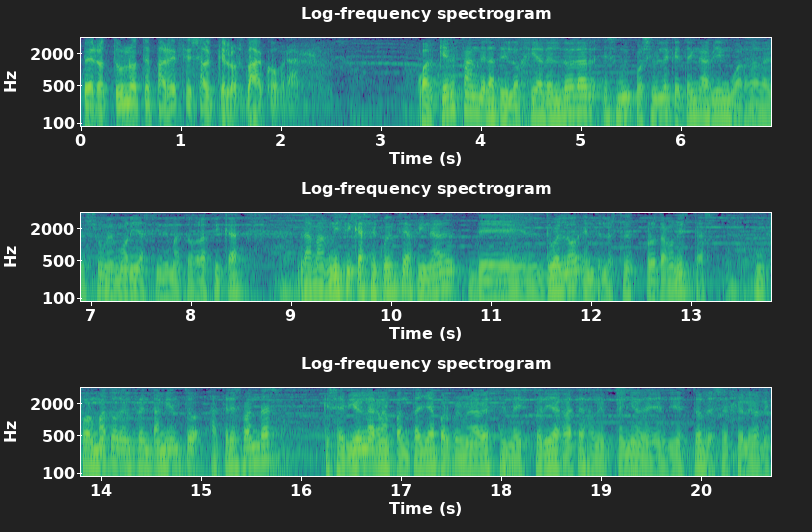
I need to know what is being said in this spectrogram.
Pero tú no te pareces al que los va a cobrar. Cualquier fan de la trilogía del dólar es muy posible que tenga bien guardada en su memoria cinematográfica la magnífica secuencia final del duelo entre los tres protagonistas, un formato de enfrentamiento a tres bandas que se vio en la gran pantalla por primera vez en la historia gracias al empeño del director de Sergio Leone.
